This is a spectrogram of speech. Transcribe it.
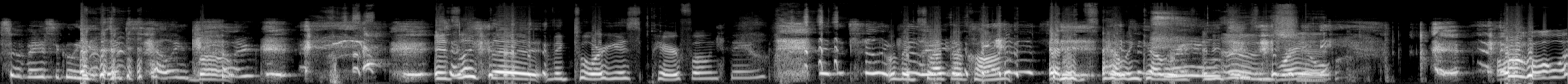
So basically, it's Helen Keller. It's like the Victorious Pearphone thing. It's Helen like Keller. slap.com, Yes. and it's Helen in Keller, and it's Braille. in Braille. Oh,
